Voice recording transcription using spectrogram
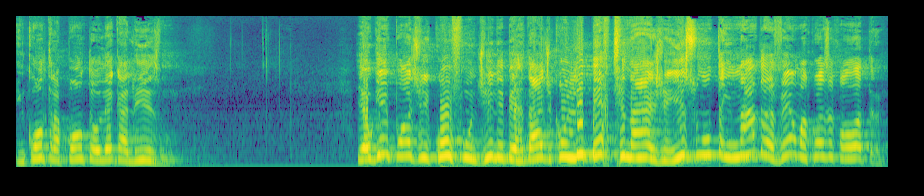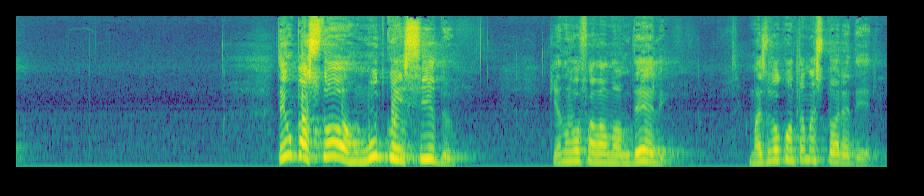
Em contraponto ao legalismo. E alguém pode confundir liberdade com libertinagem. Isso não tem nada a ver uma coisa com a outra. Tem um pastor muito conhecido, que eu não vou falar o nome dele, Mas eu vou contar uma história dele.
